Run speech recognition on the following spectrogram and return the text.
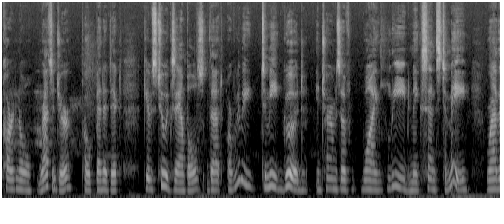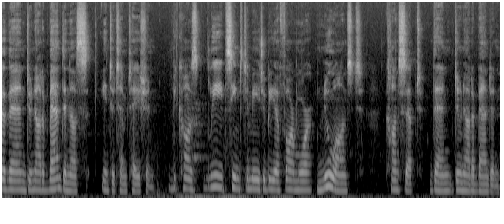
Cardinal Ratzinger, Pope Benedict, gives two examples that are really, to me, good in terms of why lead makes sense to me rather than do not abandon us into temptation. Because lead seems to me to be a far more nuanced concept than do not abandon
